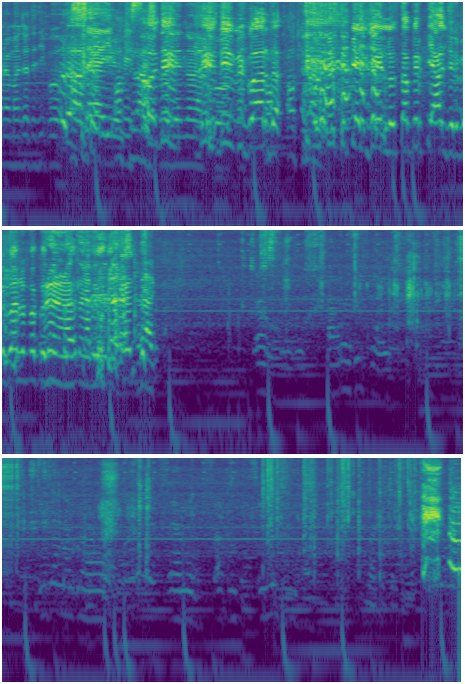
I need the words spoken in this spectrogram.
erano mangiate tipo 6 no, messi no, dimmi, guarda, tipo stessi piangendo, sta per piangere, mi guarda fa così. Però non ho ancora bevuto. Eh. Oh,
